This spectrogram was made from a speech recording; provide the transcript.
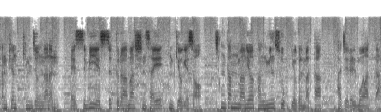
한편 김정란은 SBS 드라마 신사의 품격에서 청담마녀 박민숙 역을 맡아 화제를 모았다.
